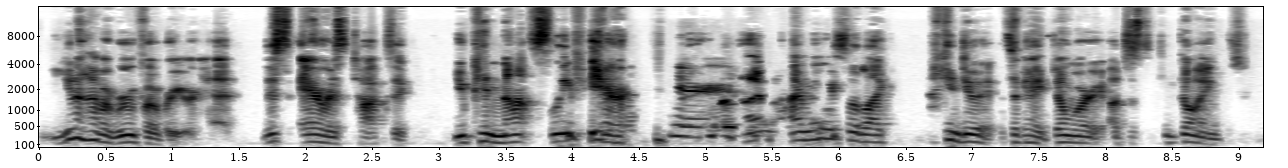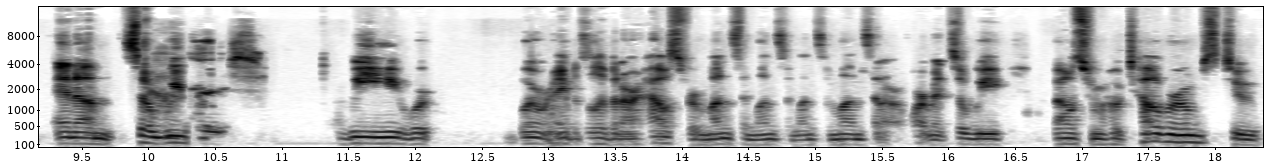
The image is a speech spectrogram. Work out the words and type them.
you don't have a roof over your head. This air is toxic. You cannot sleep here." I'm, I'm always of like, I can do it. It's okay. Don't worry. I'll just keep going. And um, so we were, we were we weren't able to live in our house for months and months and months and months in our apartment. So we bounced from hotel rooms to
